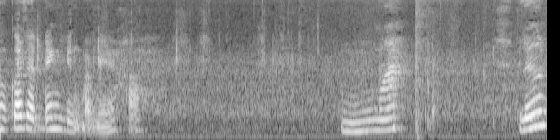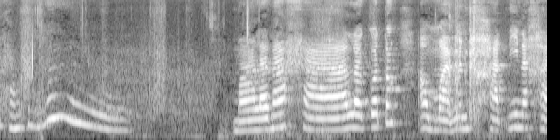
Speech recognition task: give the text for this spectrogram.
มันก็จะเด้งดึงแบบนี้นะคะมาเริ่มทำกันเลยมาแล้วนะคะ เราก็ต้องเอาไม้บรรทัดนี่นะคะ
